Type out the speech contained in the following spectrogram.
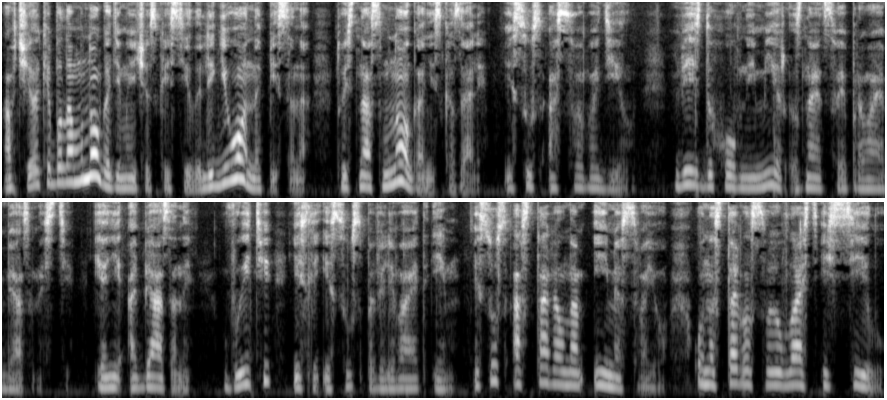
А в человеке было много демонической силы. Легион написано. То есть нас много, они сказали. Иисус освободил. Весь духовный мир знает свои права и обязанности. И они обязаны выйти, если Иисус повелевает им. Иисус оставил нам имя свое. Он оставил свою власть и силу.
